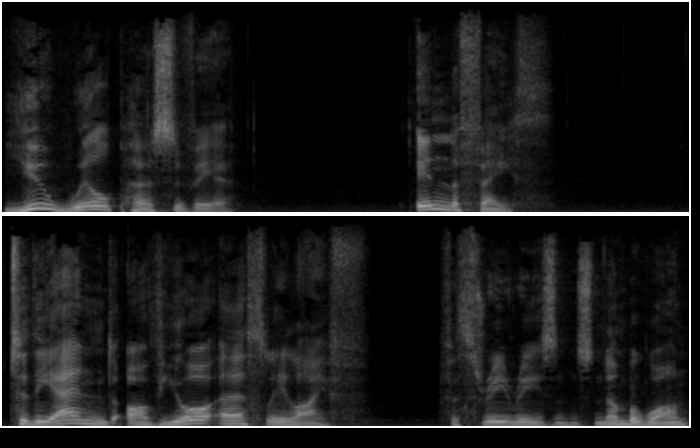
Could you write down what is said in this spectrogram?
you will persevere in the faith to the end of your earthly life for three reasons. Number one,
